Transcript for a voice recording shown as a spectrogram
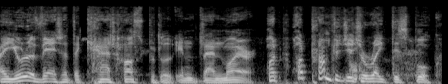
Uh, you're a vet at the Cat Hospital in Glanmire. What what prompted you to write this book?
